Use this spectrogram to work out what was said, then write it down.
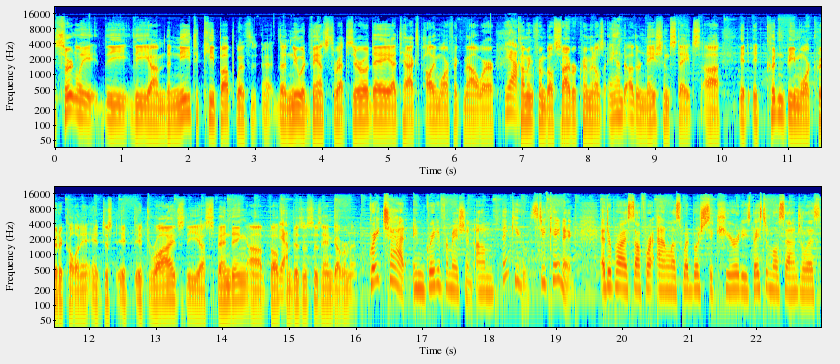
certainly the the um, the need to keep up with uh, the new advanced threats, zero day attacks, polymorphic malware, yeah. coming from both cyber criminals and other nation states. Uh, it, it couldn't be more critical, and it, it just it, it drives the uh, spending uh, both yeah. from businesses and government. Great chat and great information. Um, thank you, Steve Koenig, enterprise software analyst, Wedbush Securities, based in Los Angeles.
